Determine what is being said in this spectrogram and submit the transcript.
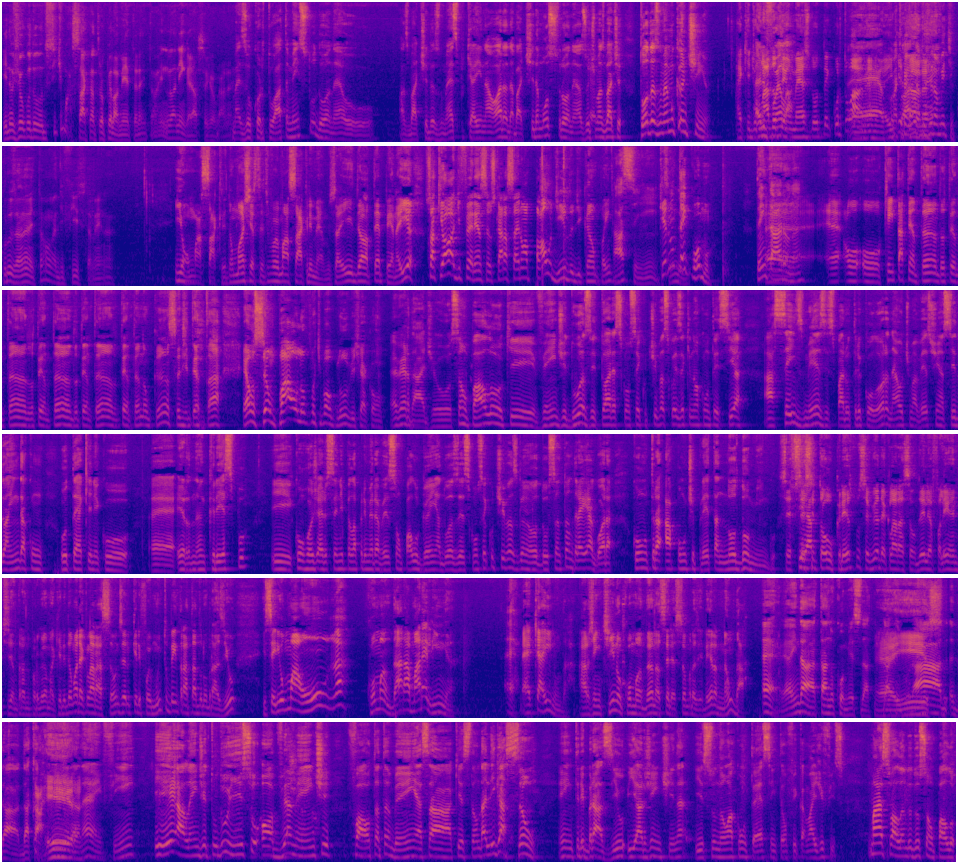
E no jogo do, do City massacre, atropelamento, né? Então aí não dá nem graça jogar, né? Mas o Courtois também estudou, né? O, as batidas do Messi, porque aí na hora da batida mostrou, né? As últimas batidas. Todas no mesmo cantinho. É que de um Aí lado tem lá. o Messi, do outro tem Courtois, É, né? o Aí que Courtois dá, cada um né? geralmente cruza, né? Então é difícil também, né? E um massacre. No Manchester City foi um massacre mesmo. Isso aí deu até pena. E, só que, ó, a diferença, os caras saíram aplaudidos de campo, hein? Ah, sim. Porque não dúvida. tem como. Tentaram, É, né? É, o, o- quem tá tentando, tentando, tentando, tentando, tentando, não cansa de tentar. É o São Paulo Futebol Clube, Chacon. É verdade. O São Paulo que vem de duas vitórias consecutivas, coisa que não acontecia há seis meses para o tricolor, né? A última vez tinha sido ainda com o técnico é, Hernan Crespo. E com o Rogério Ceni pela primeira vez, São Paulo ganha duas vezes consecutivas, ganhou do Santo André e agora contra a Ponte Preta no domingo. Você a- citou o Crespo, você viu a declaração dele? Eu falei antes de entrar no programa aqui. Ele deu uma declaração dizendo que ele foi muito bem tratado no Brasil e seria uma honra comandar a amarelinha. É. É que aí não dá. Argentino comandando a seleção brasileira não dá. É, ainda tá no começo da, É da temporada, da, da carreira, Carreira. né? Enfim. E, além de tudo isso, obviamente, falta também essa questão da ligação entre Brasil e Argentina. Isso não acontece, então fica mais difícil. Mas falando do São Paulo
